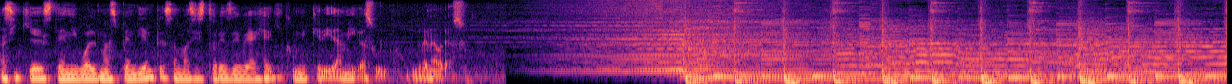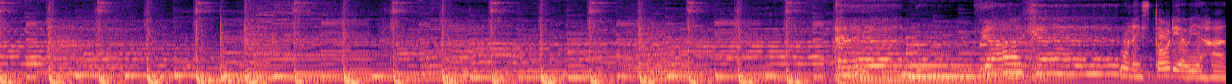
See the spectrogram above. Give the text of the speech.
Así que estén igual más pendientes a más historias de viaje aquí con mi querida amiga Azul. Un gran abrazo. Historia viajando.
